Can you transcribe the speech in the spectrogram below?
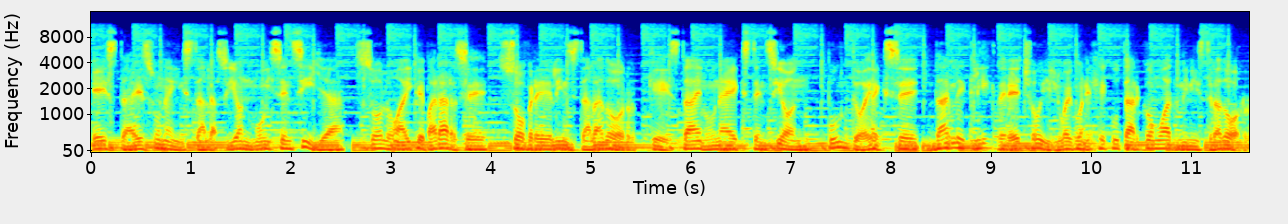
Esta es una instalación muy sencilla, solo hay que pararse, sobre el instalador, que está en una extensión, .exe, darle clic derecho y luego en ejecutar como administrador.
